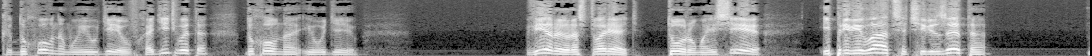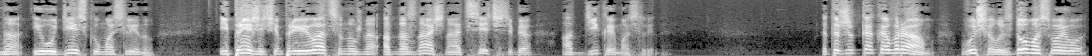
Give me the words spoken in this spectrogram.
к духовному иудею, входить в это духовное иудею, верой растворять Тору Моисея и прививаться через это на иудейскую маслину – и прежде чем прививаться, нужно однозначно отсечь себя от дикой маслины. Это же как Авраам вышел из дома своего,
